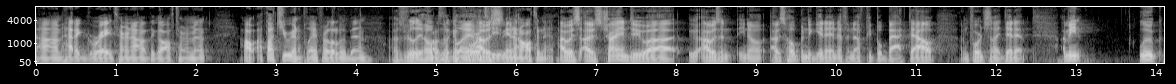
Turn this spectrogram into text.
Um, had a great turnout at the golf tournament. I, I thought you were going to play for a little bit, Ben. I was really hoping I was to looking play. forward I was to you being an alternate. I was I was trying to uh I wasn't you know I was hoping to get in if enough people backed out. Unfortunately, I didn't. I mean, Luke,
